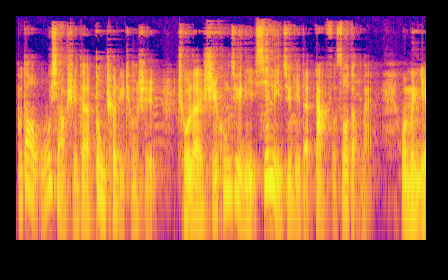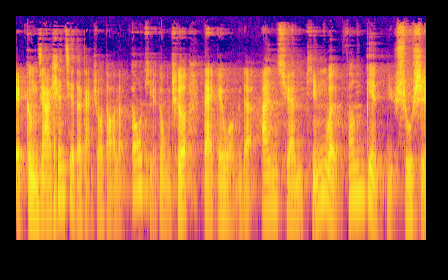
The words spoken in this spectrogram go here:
不到五小时的动车旅程时，除了时空距离、心理距离的大幅缩短外，我们也更加深切地感受到了高铁动车带给我们的安全、平稳、方便与舒适。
